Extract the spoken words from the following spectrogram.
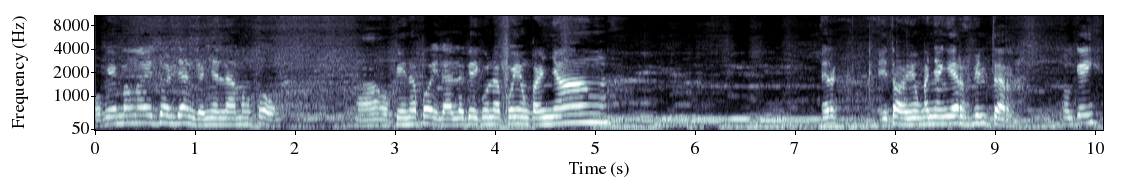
Okay mga idol, yan, ganyan lamang po. Ah, okay na po, ilalagay ko na po yung kanyang air, ito, yung kanyang air filter. Okay?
